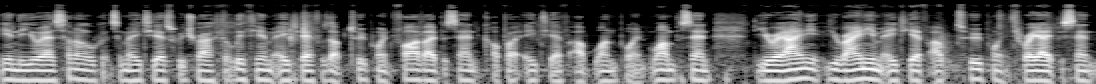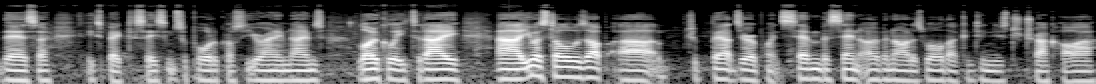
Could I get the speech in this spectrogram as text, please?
in the US. Having a look at some ETFs we tracked, the lithium ETF was up 2.58%, copper ETF up 1.1%, the uranium, ETF up 2.38% there. So expect to see some support across the uranium names locally today. Uh, US dollar was up. Uh, about 0.7% overnight as well. That continues to track higher,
